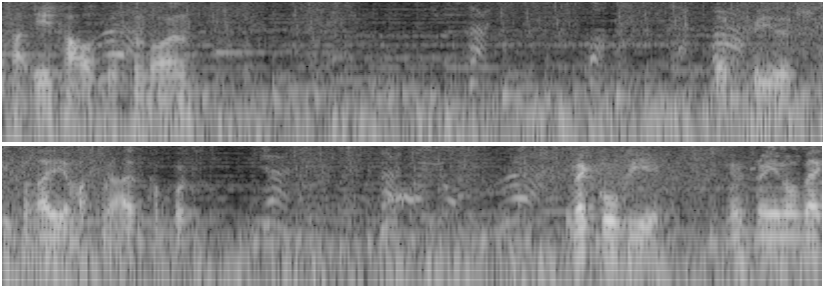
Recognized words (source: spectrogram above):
Paar Ether ausrüsten wollen. Für diese Schießerei hier macht mir alles kaputt. Weg, Goofy. Nimmst mir hier nur weg.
